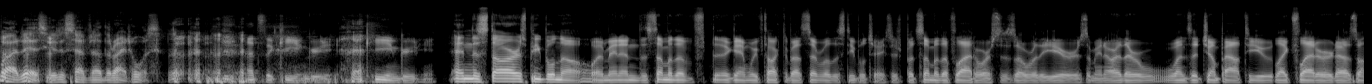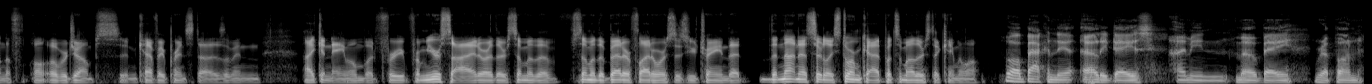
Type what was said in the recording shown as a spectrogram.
well, it is. You just have to have the right horse. That's the key ingredient. Key ingredient. And the stars, people know. I mean, and the, some of the again, we've talked about several of the steeplechasers, but some of the flat horses over the years. I mean, are there ones that jump out to you like Flatterer does on the over jumps and Cafe Prince does? I mean, I can name them, but for from your side, are there some of the some of the better flat horses you trained that, that not necessarily Stormcat, but some others that came along? Well, back in the early days, I mean, Mo Bay, Ripon,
